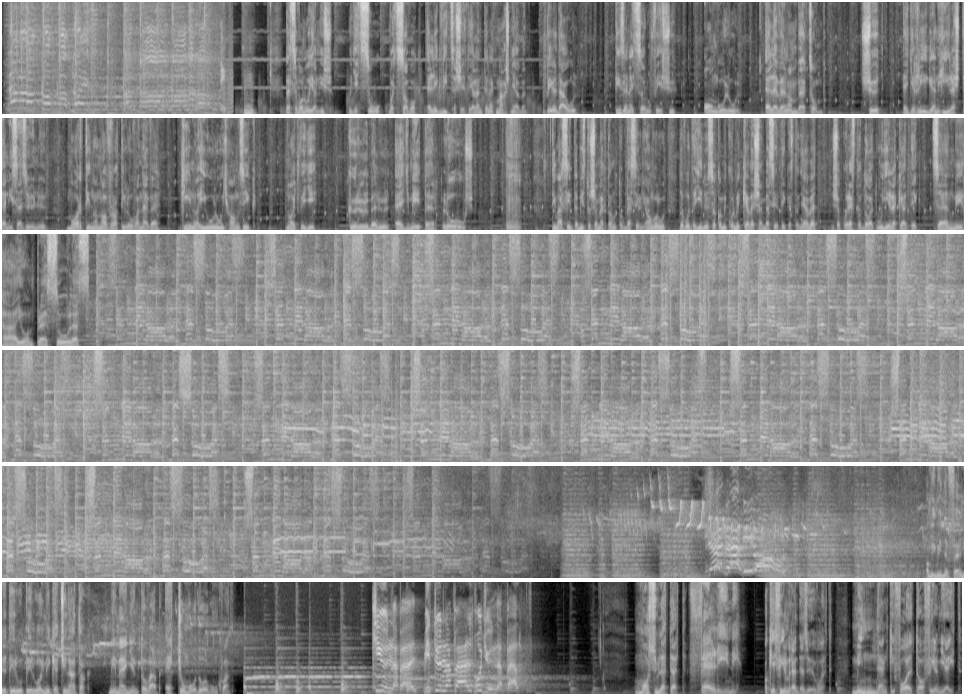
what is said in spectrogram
Hm. Persze van olyan is, hogy egy szó vagy szavak elég viccesét jelentenek más nyelven. Például 11 szarufésű, angolul, eleven ambercomb. Sőt, egy régen híres teniszezőnő, Martina Navratilova neve kínaiul úgy hangzik, nagy figyi, körülbelül egy méter lóhús. Ti már szinte biztosan megtanultok beszélni angolul, de volt egy időszak, amikor még kevesen beszélték ezt a nyelvet, és akkor ezt a dalt úgy énekelték, Szent Mihályon presszó lesz. Amíg minden felnőtt írul pérul, hogy miket csináltak, mi menjünk tovább, egy csomó dolgunk van. Ki ünnepel? Mit ünnepel? Hogy ünnepel? Ma született Fellini, aki egy filmrendező volt. Mindenki falta a filmjeit.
